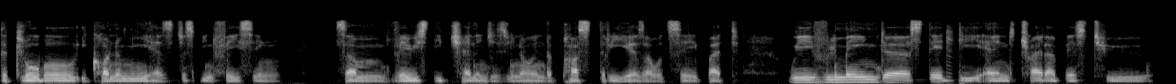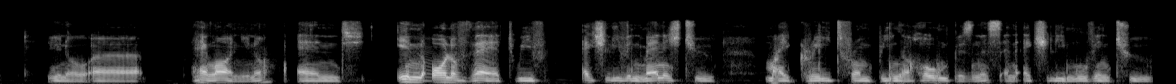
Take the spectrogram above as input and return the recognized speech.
the global economy has just been facing some very steep challenges, you know, in the past three years, I would say. But we've remained uh, steady and tried our best to, you know, uh, hang on, you know. And in Mm. all of that, we've actually even managed to migrate from being a home business and actually moving to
